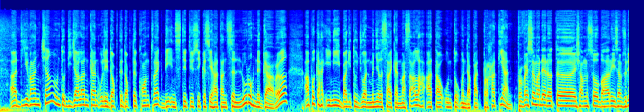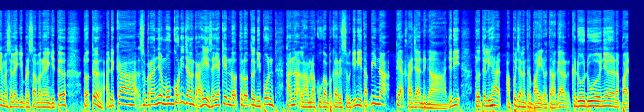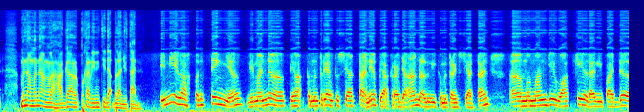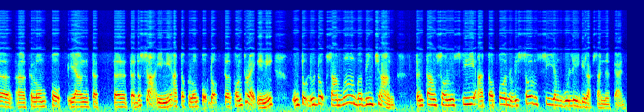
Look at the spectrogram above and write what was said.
uh, dirancang untuk dijalankan oleh doktor-doktor kontrak di institusi kesihatan seluruh negara. Apakah ini bagi tujuan menyelesaikan masalah atau untuk mendapat perhatian? Profesor Madya Dr. Syamsul Bahari Samsudin masih lagi bersama dengan kita. Doktor, adakah sebenarnya mogok ni jalan terakhir? Saya yakin doktor-doktor ni pun tak naklah melakukan perkara sebegini tapi nak pihak kerajaan dengar. Jadi doktor lihat apa jalan terbaik doktor agar kedua-duanya dapat menang-menang lah agar perkara ini tidak berlanjutan. Inilah pentingnya di mana pihak Kementerian Kesihatan ya pihak kerajaan melalui Kementerian Kesihatan uh, memanggil wakil daripada uh, kelompok yang ter, ter, terdesak ini atau kelompok doktor kontrak ini untuk duduk sama berbincang tentang solusi ataupun resolusi yang boleh dilaksanakan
